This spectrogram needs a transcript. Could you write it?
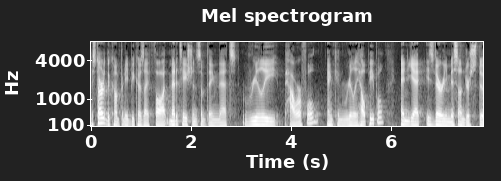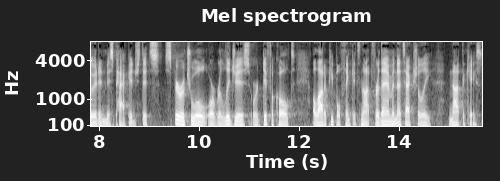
I started the company because I thought meditation is something that's really powerful and can really help people, and yet is very misunderstood and mispackaged. It's spiritual or religious or difficult. A lot of people think it's not for them, and that's actually not the case.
